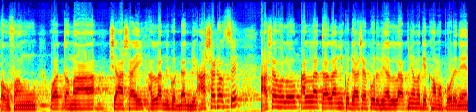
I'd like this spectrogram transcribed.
কৌফাউ ও তমা সে আশাই আল্লাহর নিকট ডাকবে। আশাটা হচ্ছে আশা হলো আল্লাহ তাআলা নিকটে আশা করবে, আল্লাহ আপনি আমাকে ক্ষমা করে দেন,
